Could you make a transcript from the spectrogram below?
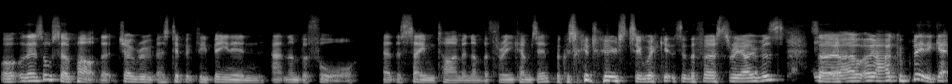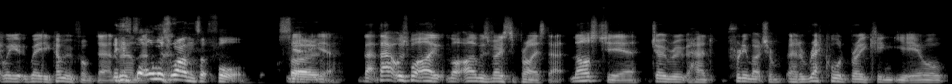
Well, there's also a part that Joe Root has typically been in at number four at the same time a number three comes in because we lose two wickets in the first three overs. So yeah. I, I, completely get where, you, where you're coming from, Dan. He's got all his runs at four. So yeah, yeah, that that was what I what I was very surprised at. Last year, Joe Root had pretty much a, had a record-breaking year or mm.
